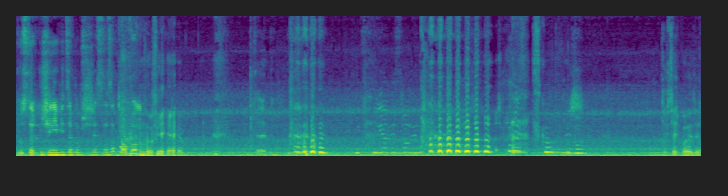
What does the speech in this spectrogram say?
W lusterku cię nie widzę, bo przecież jestem za tobą. No wiem. Chuja mnie zrobił. Skąd Co chciałeś powiedzieć?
